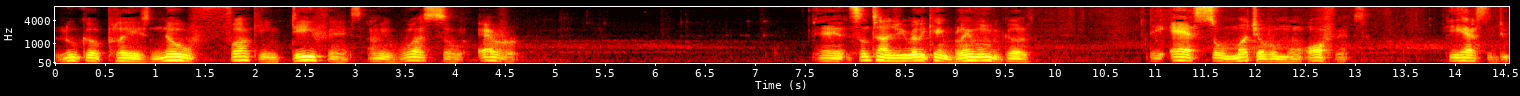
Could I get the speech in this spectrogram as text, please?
Luka plays no fucking defense. I mean, whatsoever. And sometimes you really can't blame him because they ask so much of him on offense. He has to do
